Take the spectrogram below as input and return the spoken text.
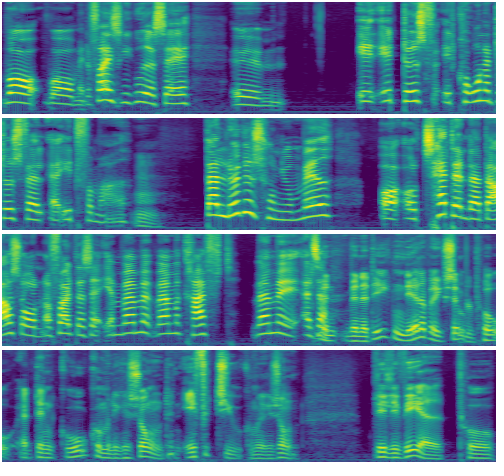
hvor, hvor Mette Frederiksen gik ud og sagde, øh, et, et, døds, et coronadødsfald er et for meget. Mm. Der lykkedes hun jo med at, at tage den der dagsorden, og folk der sagde, jamen hvad med, hvad med kræft? Hvad med, altså... men, men er det ikke netop et eksempel på, at den gode kommunikation, den effektive kommunikation, bliver leveret på,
